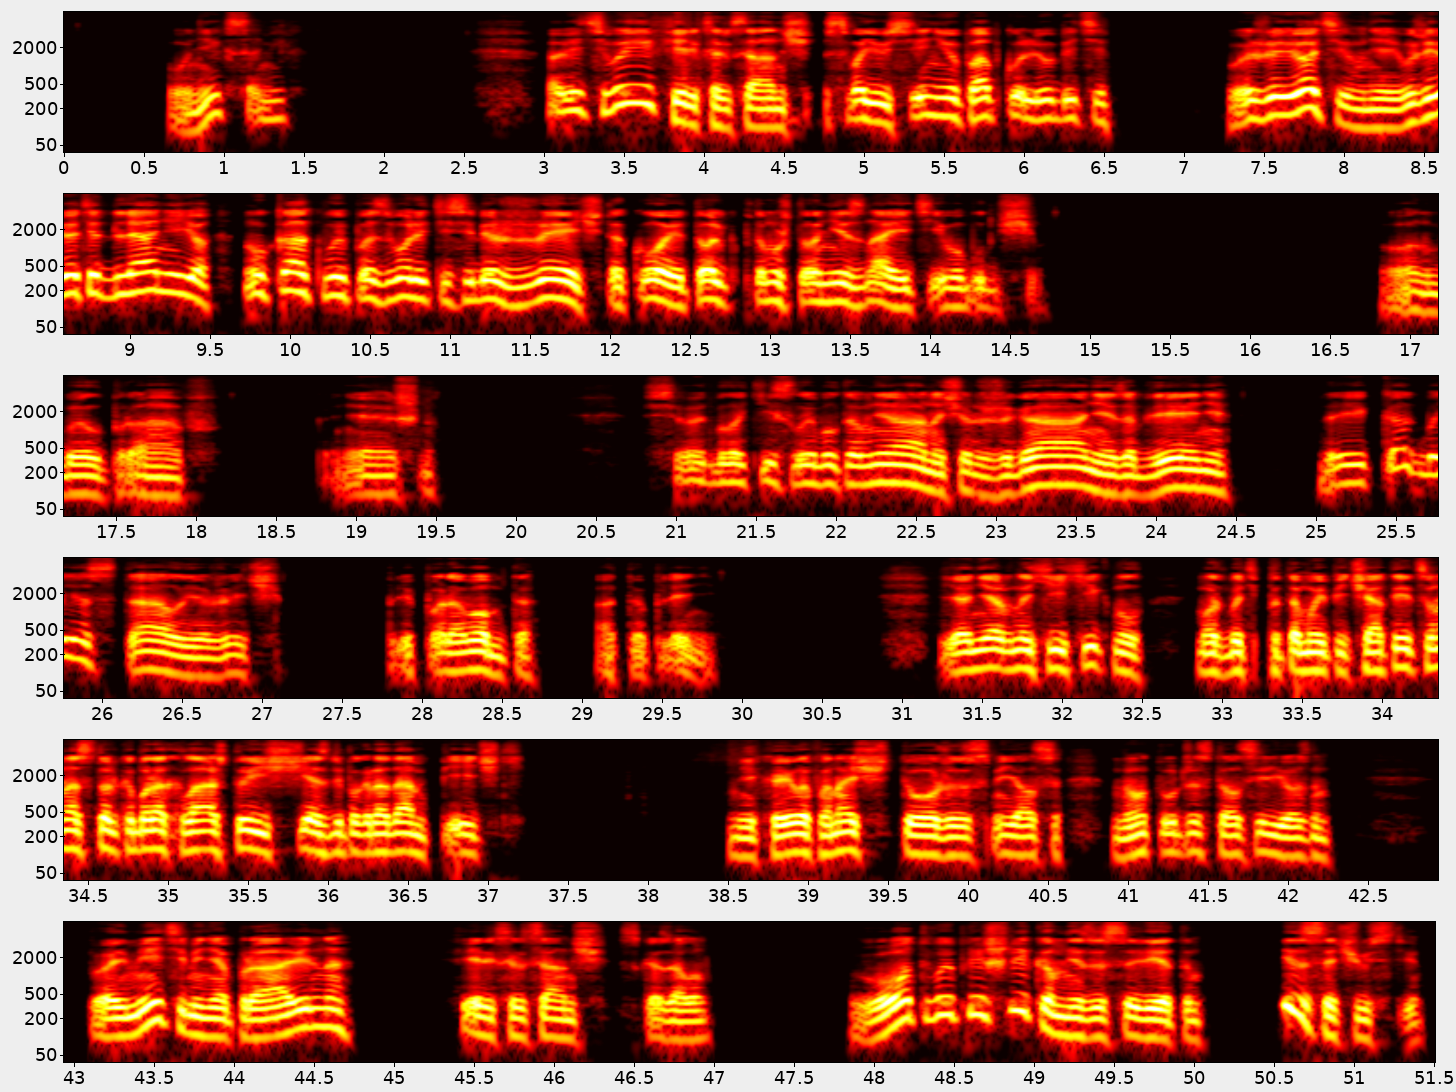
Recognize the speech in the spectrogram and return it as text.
у них самих. А ведь вы, Феликс Александрович, свою синюю папку любите. Вы живете в ней, вы живете для нее. Ну как вы позволите себе сжечь такое только потому, что не знаете его будущего? Он был прав, конечно. Все это была кислая болтовня насчет сжигания, забвения. Да и как бы я стал ее жечь при паровом-то отоплении? Я нервно хихикнул, может быть, потому и печатается у нас столько барахла, что исчезли по городам печки. Михаил Афанасьевич тоже засмеялся, но тут же стал серьезным. — Поймите меня правильно, Феликс Александрович, — сказал он. — Вот вы пришли ко мне за советом и за сочувствием.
